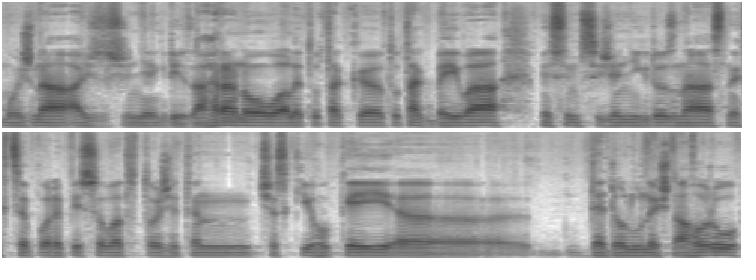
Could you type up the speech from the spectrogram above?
možná až někdy za hranou, ale to tak, to tak bejvá. Myslím si, že nikdo z nás nechce podepisovat to, že ten český hokej uh, jde dolů než nahoru. Uh,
